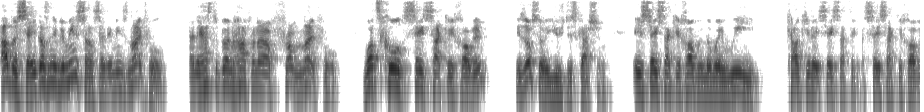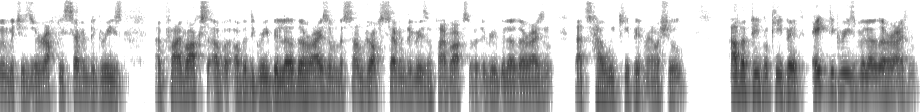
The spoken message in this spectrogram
Others say it doesn't even mean sunset, it means nightfall and it has to burn half an hour from nightfall. What's called Seis HaKechovim is also a huge discussion. Is Seis HaKechovim the way we calculate Seis HaKechovim, which is roughly seven degrees and five arcs of, of, a degree below the horizon. When the sun drops seven degrees and five arcs of a degree below the horizon, that's how we keep it in our shul. Other people keep it eight degrees below the horizon.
